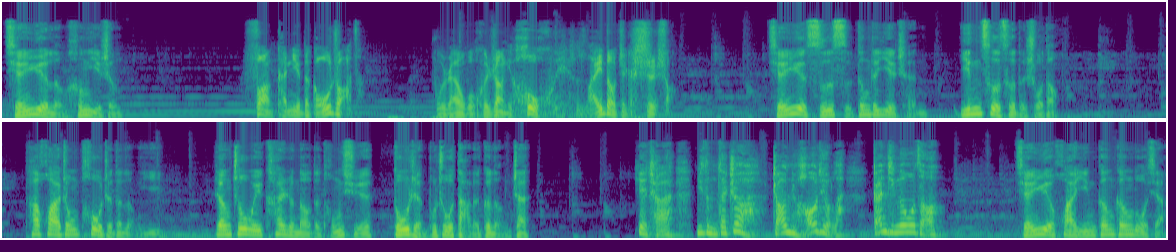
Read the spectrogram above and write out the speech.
钱月冷哼一声：“放开你的狗爪子，不然我会让你后悔来到这个世上。”钱月死死瞪着叶晨，阴恻恻的说道。他话中透着的冷意，让周围看热闹的同学都忍不住打了个冷战。叶晨，你怎么在这？找你好久了，赶紧跟我走。钱月话音刚刚落下，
